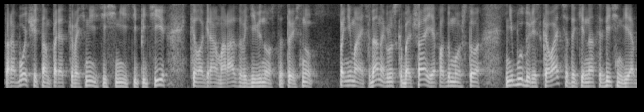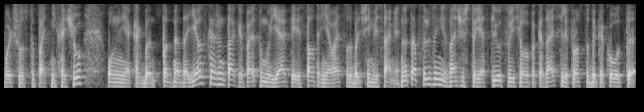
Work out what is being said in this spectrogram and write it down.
рабочий там порядка 80-75 килограмм, а разовый 90. То есть, ну, понимаете, да, нагрузка большая. Я подумал, что не буду рисковать, все-таки на стритлифтинге я больше выступать не хочу. Он мне как бы поднадоел, скажем так, и поэтому я перестал тренироваться с большими весами. Но это абсолютно не значит, что я слил свои силовые показатели просто до какого-то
